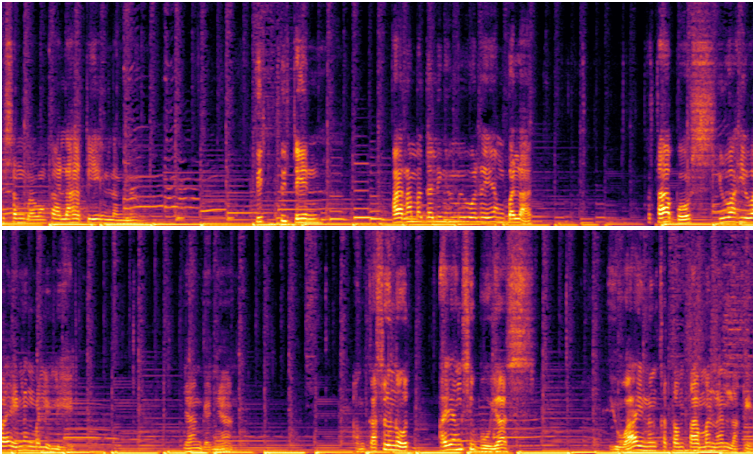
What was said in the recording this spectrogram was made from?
isang bawang, kalahatiin lang na. Pitpitin para madaling humiwalay ang balat. Tapos, hiwa-hiwain ng maliliit. Yan, ganyan. Ang kasunod ay ang sibuyas. Hiwain ng katamtaman ng laki.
